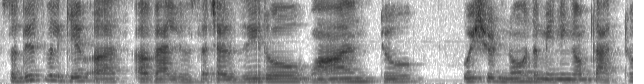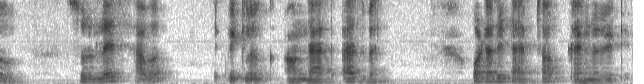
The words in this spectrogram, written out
So this will give us a value such as 0, 1, 2, we should know the meaning of that too. So let's have a, a quick look on that as well. What are the types of granularity?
